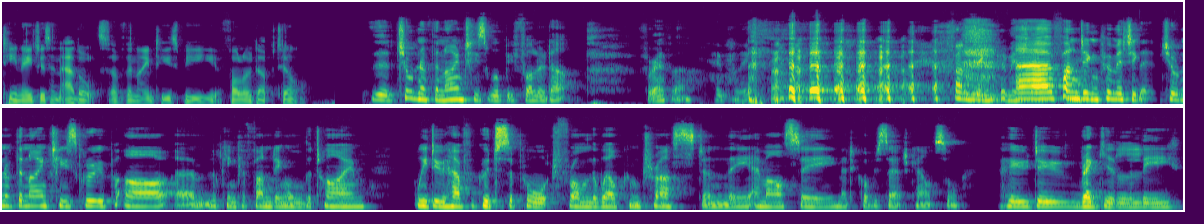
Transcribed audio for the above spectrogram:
teenagers and adults of the 90s be followed up till? The children of the 90s will be followed up forever. Hopefully. Funding permitting. Uh, funding permitting. The Children of the 90s group are um, looking for funding all the time. We do have good support from the Wellcome Trust and the MRC, Medical Research Council, who do regularly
